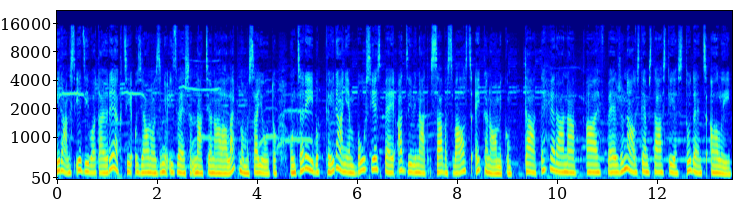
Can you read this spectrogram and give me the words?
Irānas iedzīvotāju reakcija uz jauno ziņu izvērsa nacionālā lepnuma sajūtu un cerību, ka Irāņiem būs iespēja atdzīvināt savas valsts ekonomiku. Tā Teherānā AFP žurnālistiem stāstīja students Alī.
